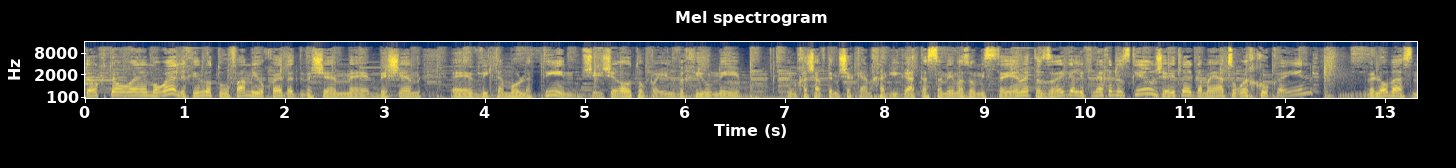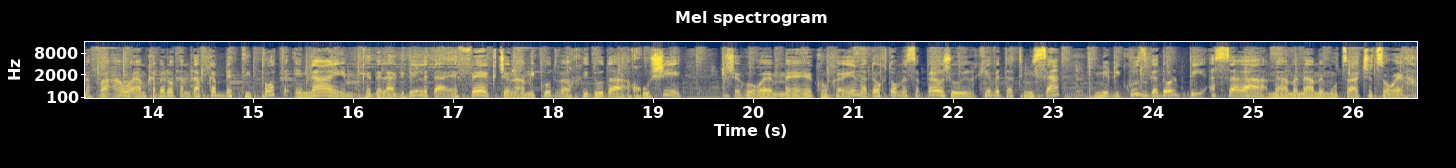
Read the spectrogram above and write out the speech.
דוקטור אה, מורל הכין לו תרופה מיוחדת בשם, אה, בשם אה, ויטמולטין, שהשאירה אותו פעיל וחיוני. אם חשבתם שכאן חגיגת הסמים הזו מסתיימת, אז רגע לפני כן נזכיר שהיטלר גם היה צורך קוקאין, ולא בהסנפה, הוא היה מקבל אותם דווקא בטיפות עיניים, כדי להגדיל את האפקט של המיקוד והחידוד החושי שגורם uh, קוקאין. הדוקטור מספר שהוא הרכיב את התמיסה מריכוז גדול פי עשרה מהמנה הממוצעת שצורך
